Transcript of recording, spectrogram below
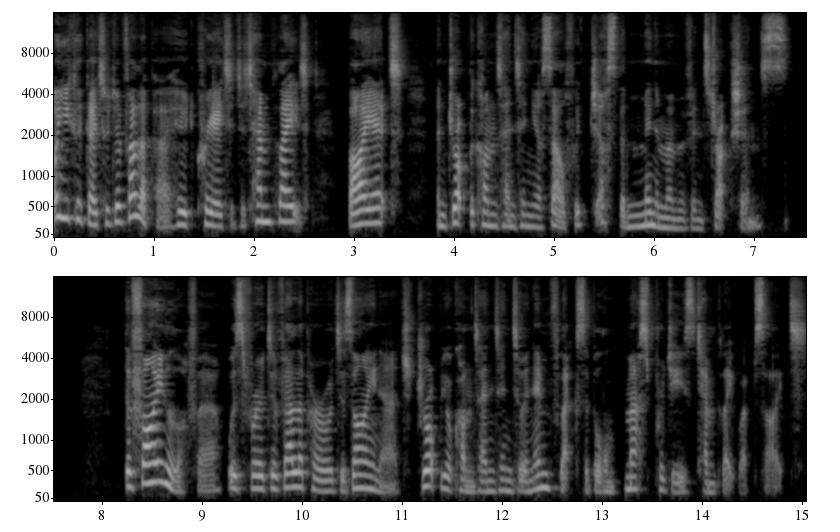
Or you could go to a developer who'd created a template, buy it, and drop the content in yourself with just the minimum of instructions. The final offer was for a developer or designer to drop your content into an inflexible, mass produced template website.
